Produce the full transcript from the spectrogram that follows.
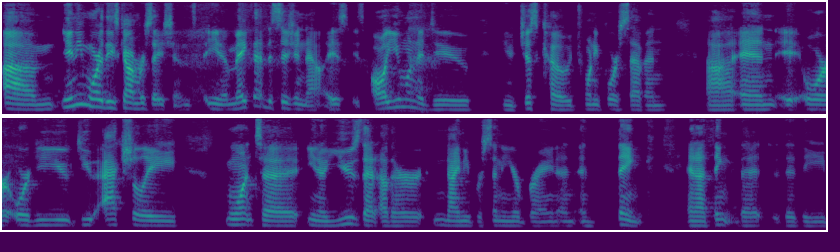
um, any more of these conversations. You know, make that decision now. Is is all you want to do? You just code twenty four seven, uh, and it, or or do you do you actually want to you know use that other ninety percent of your brain and and think? And I think that the, the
